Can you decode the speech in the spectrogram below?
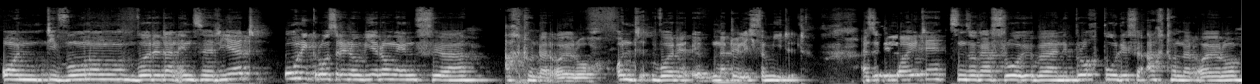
Und die Wohnung wurde dann inseriert ohne Großrenovierungen für 800 Euro und wurde äh, natürlich vermietet. Also die Leute sind sogar froh über eine Bruchbude für 800 Euro,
